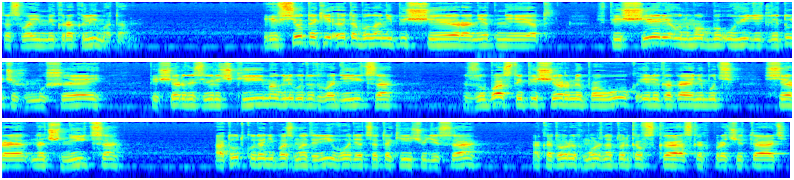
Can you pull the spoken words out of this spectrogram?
со своим микроклиматом. И все-таки это была не пещера, нет-нет. В пещере он мог бы увидеть летучих мышей, пещерные сверчки могли бы тут водиться, зубастый пещерный паук или какая-нибудь серая ночница – а тут, куда ни посмотри, водятся такие чудеса, о которых можно только в сказках прочитать.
